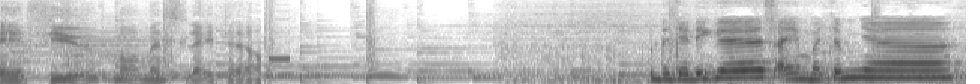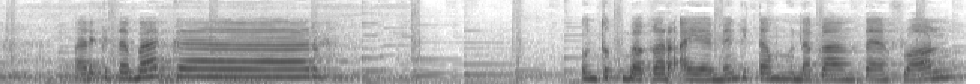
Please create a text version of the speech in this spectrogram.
A few moments later. Udah jadi guys ayam bacemnya. Mari kita bakar. Untuk bakar ayamnya kita menggunakan teflon.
